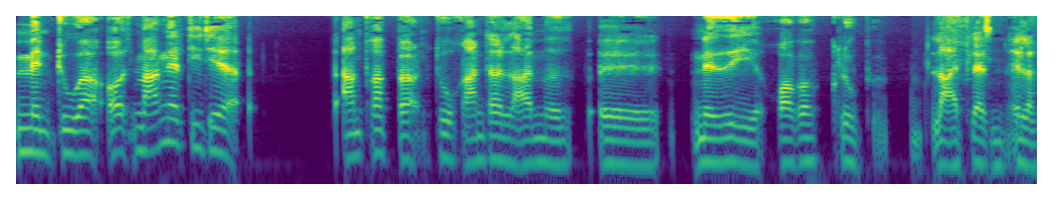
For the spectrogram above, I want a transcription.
Men du har også mange af de der andre børn, du render og leger med øh, nede i rockerklub legepladsen, eller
